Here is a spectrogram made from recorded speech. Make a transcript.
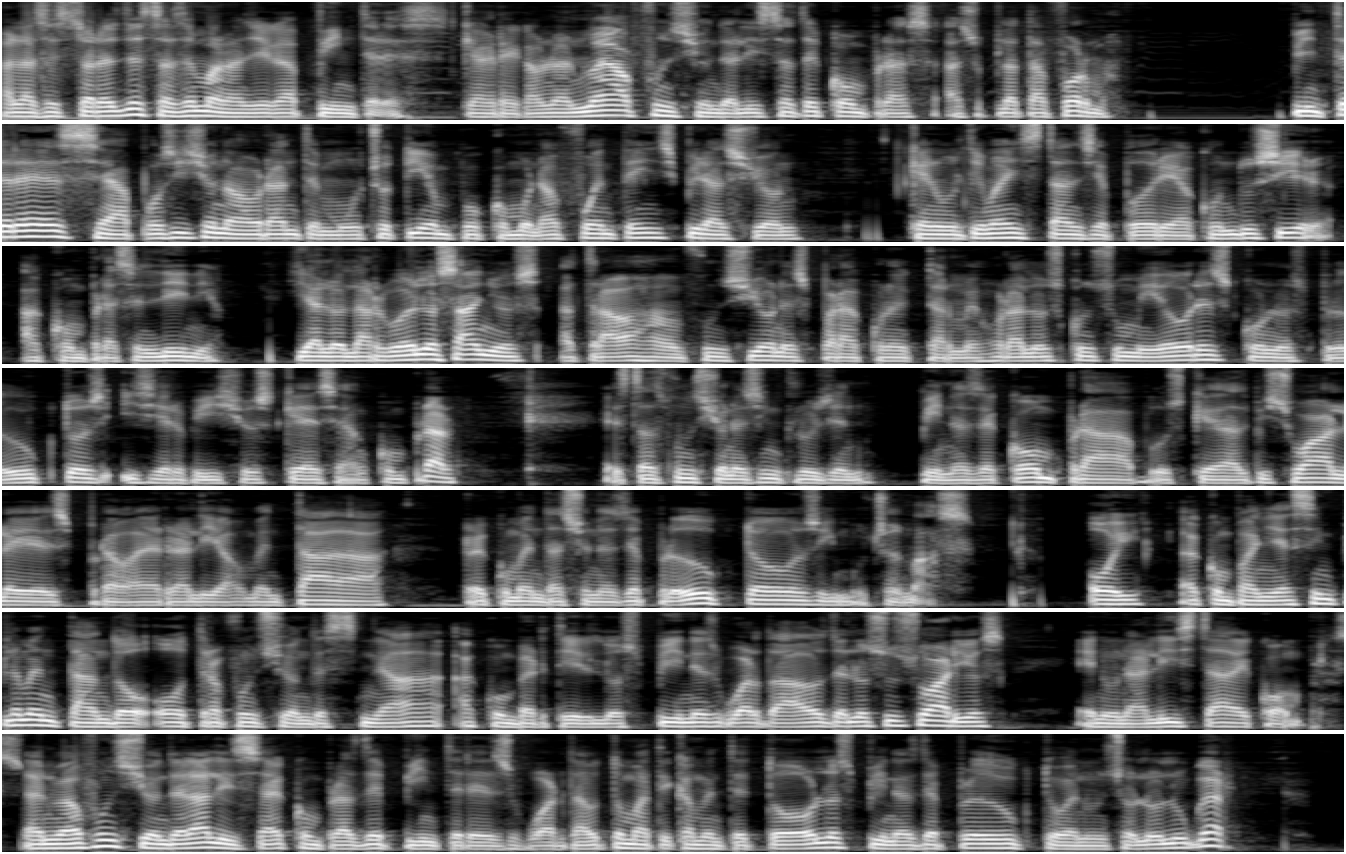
A las historias de esta semana llega Pinterest, que agrega una nueva función de listas de compras a su plataforma. Pinterest se ha posicionado durante mucho tiempo como una fuente de inspiración que en última instancia podría conducir a compras en línea, y a lo largo de los años ha trabajado en funciones para conectar mejor a los consumidores con los productos y servicios que desean comprar. Estas funciones incluyen pines de compra, búsquedas visuales, prueba de realidad aumentada, recomendaciones de productos y muchos más. Hoy, la compañía está implementando otra función destinada a convertir los pines guardados de los usuarios en una lista de compras. La nueva función de la lista de compras de Pinterest guarda automáticamente todos los pines de producto en un solo lugar,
